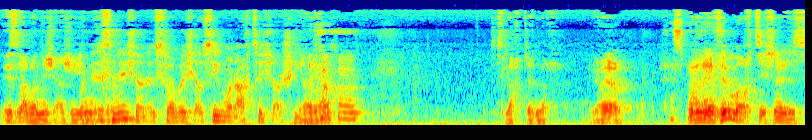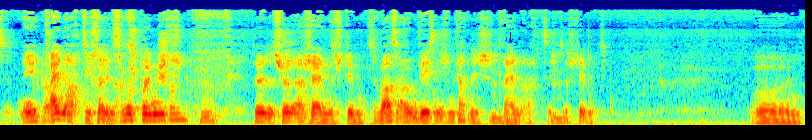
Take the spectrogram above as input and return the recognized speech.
Ist aber nicht erschienen. Und ist ja. nicht und ist, glaube ich, aus 87 erschienen. Ja, ja. das lacht er noch. Ja, ja. Oder nee, 85 soll es. Nee, Oder 83 soll es ursprünglich. Schon. Hm. Soll es schon erscheinen, das stimmt. So war es auch im Wesentlichen fertig, hm. 83, das stimmt. Und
